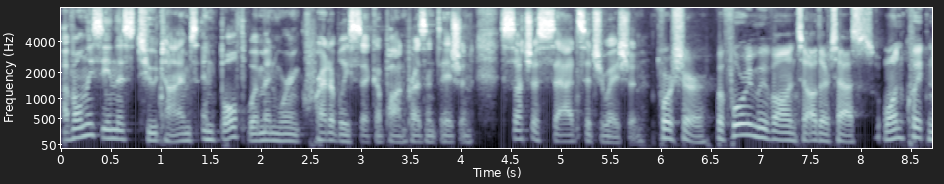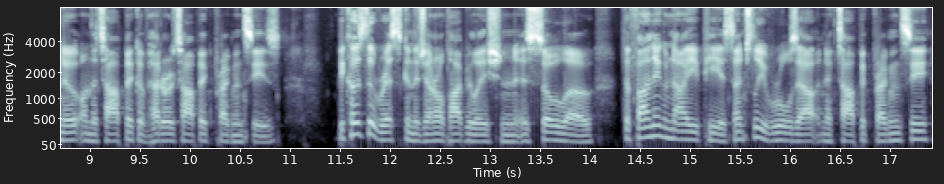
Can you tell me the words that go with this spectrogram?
I've only seen this two times, and both women were incredibly sick upon presentation. Such a sad situation. For sure. Before we move on to other tests, one quick note on the topic of heterotopic pregnancies. Because the risk in the general population is so low, the finding of an IUP essentially rules out an ectopic pregnancy,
